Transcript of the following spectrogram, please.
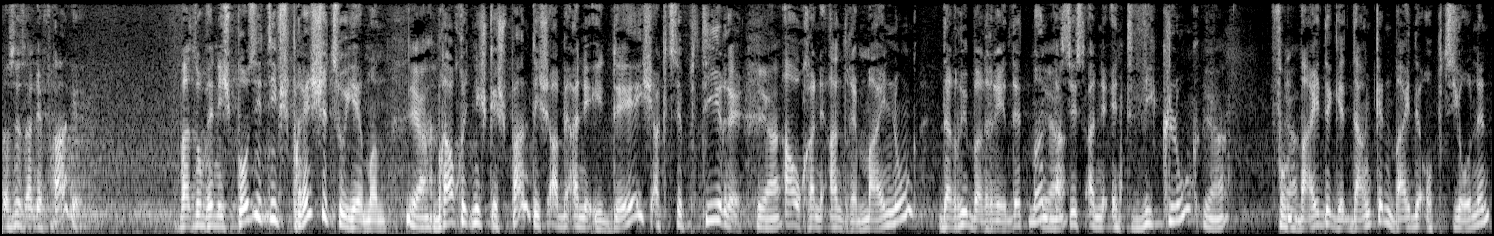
Das ist eine Frage. Also wenn ich positiv spreche zu jemandem, Ja. brauche ich nicht gespannt. Ich habe eine Idee, ich akzeptiere Ja. auch eine andere Meinung. Darüber redet man. Ja. Das ist eine Entwicklung von Ja. beide Gedanken, beide Optionen,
